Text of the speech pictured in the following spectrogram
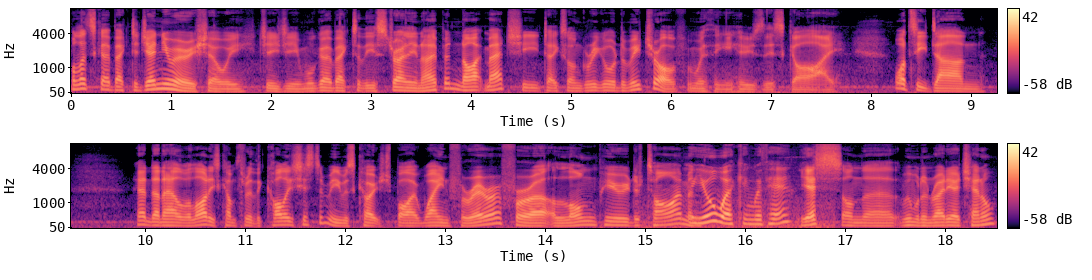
Well, let's go back to January, shall we, Gigi? And we'll go back to the Australian Open night match. He takes on Grigor Dimitrov, and we're thinking, who's this guy? What's he done? Hadn't done a hell of a lot. He's come through the college system. He was coached by Wayne Ferreira for a, a long period of time. And you're working with here? yes, on the Wimbledon radio channel,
